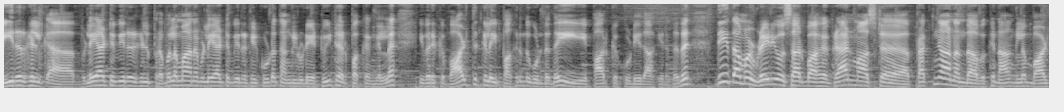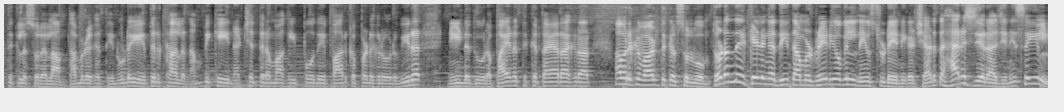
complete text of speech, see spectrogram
வீரர்கள் விளையாட்டு வீரர்கள் பிரபலமான விளையாட்டு வீரர்கள் கூட தங்களுடைய ட்விட்டர் பக்கங்களில் இவருக்கு வாழ்த்துக்களை பகிர்ந்து கொண்டதை பார்க்கக்கூடியதாக இருந்தது. தி தமிழ் ரேடியோ சார்பாக கிராண்ட் மாஸ்டர் பிரக்ஞானந்தாவுக்கு நாங்களும் வாழ்த்துக்களை சொல்லலாம். தமிழகத்தினுடைய எதிர்கால நம்பிக்கை நட்சத்திரமாக இப்போதே பார்க்கப்படுகிற ஒரு வீரர் நீண்ட தூர பயணத்துக்கு தயாராகிறார். அவருக்கு வாழ்த்துக்கள் சொல்வோம். தொடர்ந்து கேளுங்க தி தமிழ் ரேடியோவில் நியூஸ் டுடே நிகழ்ச்சி. அடுத்து ஹாரிஸ் ஜெயராஜின் இசையில்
